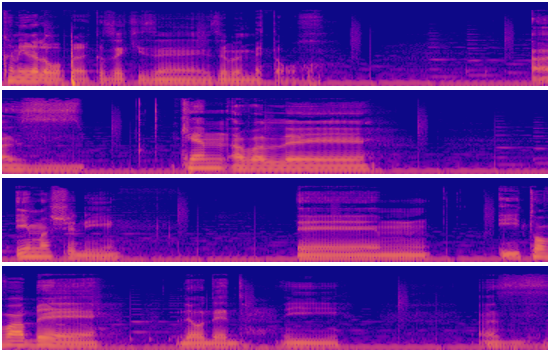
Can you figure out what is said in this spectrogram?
כנראה לא בפרק הזה, כי זה, זה באמת ארוך. אז כן, אבל אה, אימא שלי היא טובה בלעודד. היא... אז...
